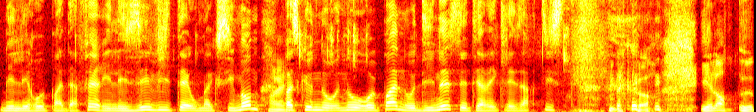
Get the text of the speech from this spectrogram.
mais les repas d'affaires, il les évitait au maximum parce que nos, repas, nos dîners, c'était avec les artistes. D'accord. Et alors, euh,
